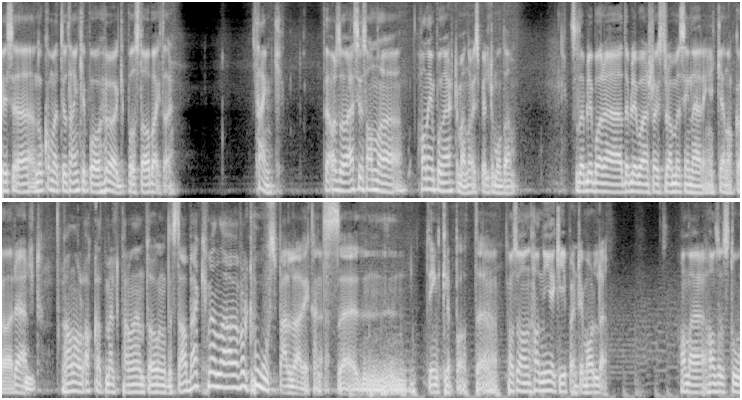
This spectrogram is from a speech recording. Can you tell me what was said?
Hvis jeg, nå kommer jeg til å tenke på Høg på Stabæk der. Tenk. Det, altså, jeg syns han, eh, han imponerte meg når vi spilte mot dem. Så det blir, bare, det blir bare en slags drømmesignering, ikke noe reelt. Han har akkurat meldt permanent overgang til Stabæk, men det har i hvert fall to spillere vi kan ja. vinkle på at eh, Og så han, han nye keeperen til Molde. Han, er, han som sto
